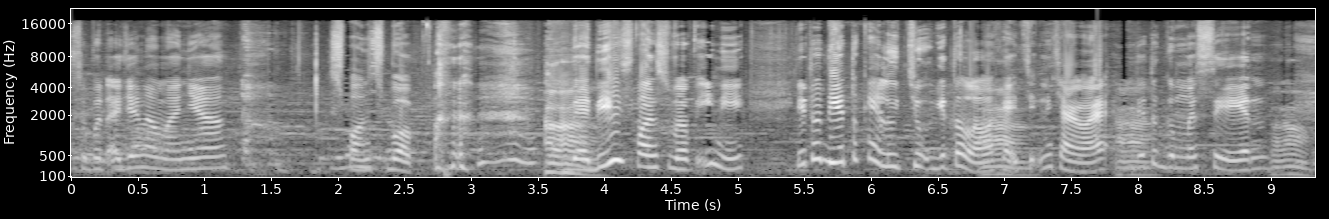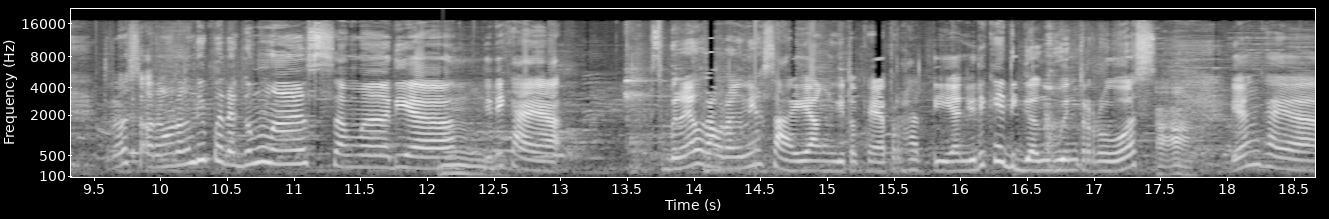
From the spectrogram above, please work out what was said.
sebut aja namanya SpongeBob. Jadi SpongeBob ini itu dia tuh kayak lucu gitu loh, Ah. kayak ini cewek, Ah. dia tuh gemesin. Ah. Terus orang-orang dia pada gemes sama dia. Hmm. Jadi kayak sebenarnya orang-orang ini sayang gitu kayak perhatian. Jadi kayak digangguin terus. Ah, ah. Yang kayak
